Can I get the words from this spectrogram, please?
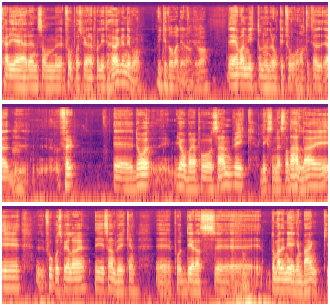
karriären som fotbollsspelare på lite högre nivå. Vilket år var det då? Det var, det här var 1982. 82. Jag, jag, mm. För Eh, då jobbade jag på Sandvik, liksom nästan alla i, i fotbollsspelare i Sandviken. Eh, på deras, eh, de hade en egen bank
